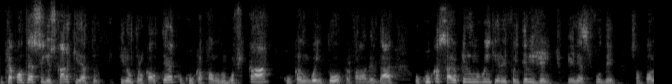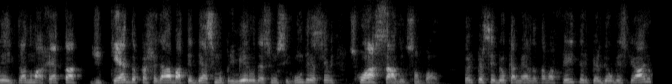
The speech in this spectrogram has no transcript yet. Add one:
o que acontece é o seguinte: os caras queriam, queriam trocar o técnico. O Cuca falou, não vou ficar. O Cuca não aguentou, para falar a verdade. O Cuca saiu porque ele não aguentou. Ele foi inteligente, porque ele ia se fuder. São Paulo ia entrar numa reta de queda para chegar a bater 11 primeiro, 12 segundo, ele ia ser escorraçado do São Paulo. Então ele percebeu que a merda estava feita, ele perdeu o vestiário,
